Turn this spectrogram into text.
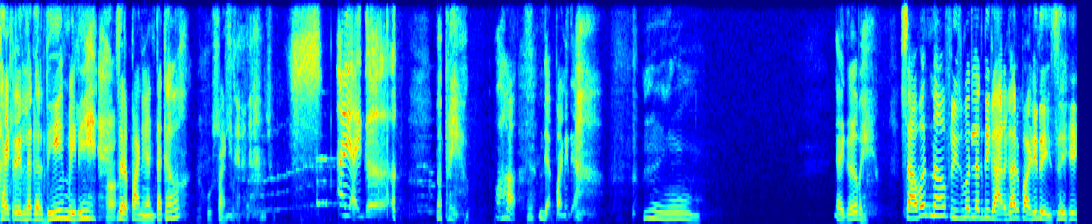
काय ट्रेनला गर्दी मेली? हा. जरा पाणी आणता का हो? हो, पाणी द्या ना. आई आई ग. बापरे. हा द्या पाणी द्या. हम्म. काय ग बाई? सावध ना फ्रीज मधलं अगदी गारगार पाणी द्यायचे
